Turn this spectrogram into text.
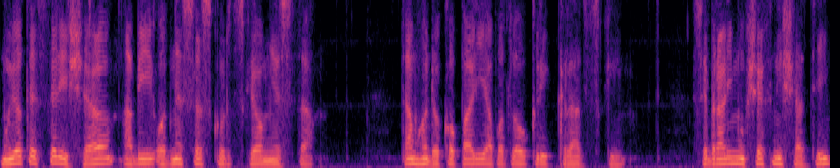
Můj otec tedy šel, aby ji odnesl z kurdského města. Tam ho dokopali a potloukli kracky. Sebrali mu všechny šaty,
